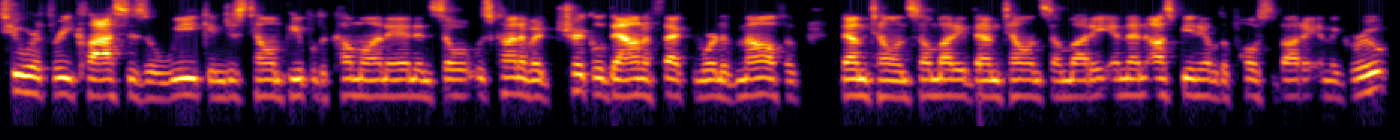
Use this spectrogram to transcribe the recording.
two or three classes a week and just telling people to come on in. And so it was kind of a trickle down effect, word of mouth of them telling somebody, them telling somebody, and then us being able to post about it in the group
